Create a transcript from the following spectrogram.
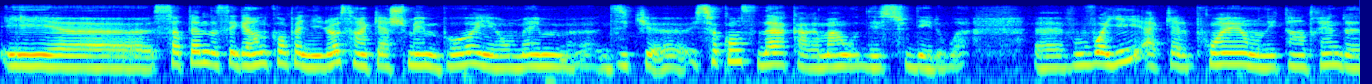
Et euh, certaines de ces grandes compagnies-là s'en cachent même pas et ont même euh, dit qu'ils se considèrent carrément au-dessus des lois. Euh, vous voyez à quel point on est en train de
